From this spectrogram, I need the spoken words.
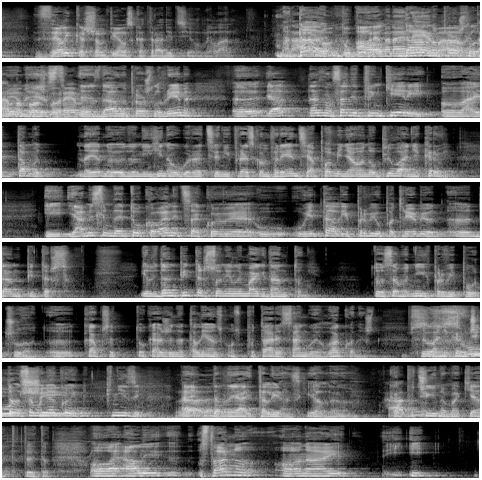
velika šampionska tradicija u Milanu. Ma Naravno, da, dugo vremena je nema, prošlo ali, davno prošlo vrijeme. Jest, davno prošlo vrijeme. E, ja ne znam, sad je Trinkeri ovaj, tamo na jednoj od onih inauguracijenih preskonferencija pominjao ono pljuvanje krvi. I ja mislim da je to kovanica koju je u, u Italiji prvi upotrijebio e, Dan Peterson. Ili Dan Peterson ili Mike D'Antoni. To sam od njih prvi poučuo. E, kako se to kaže na talijanskom, sputare sangue ili ovako nešto psuvanje krv. Čitao sam u nekoj knjizi. E, da, e, da. Dobro, ja italijanski, jel? Ono, cappuccino, macchiato, to je to. Ovaj, ali, stvarno, onaj, i,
